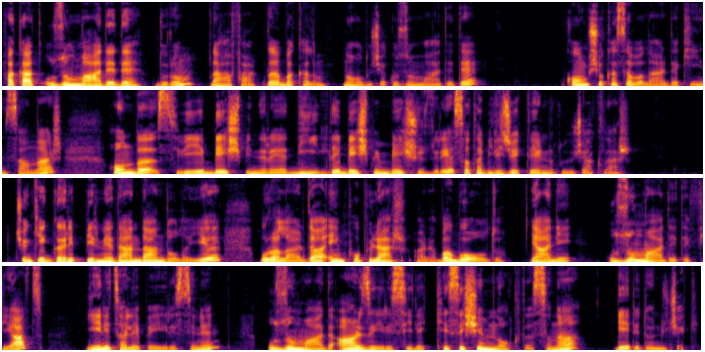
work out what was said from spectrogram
Fakat uzun vadede durum daha farklı. Bakalım ne olacak uzun vadede? Komşu kasabalardaki insanlar Honda Civic'i 5000 liraya değil de 5500 liraya satabileceklerini duyacaklar. Çünkü garip bir nedenden dolayı buralarda en popüler araba bu oldu. Yani uzun vadede fiyat, yeni talep eğrisinin uzun vade arz eğrisiyle kesişim noktasına geri dönecek.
